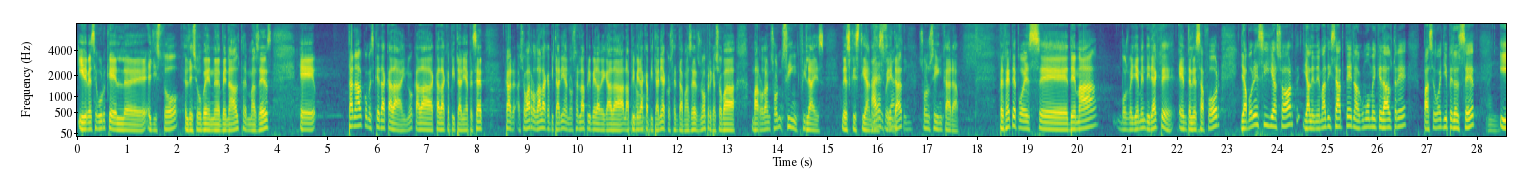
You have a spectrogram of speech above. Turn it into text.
I de ben segur que el, eh, el llistó el deixeu ben, ben alt, en Masers, eh, tan alt com es queda cada any, no? cada, cada capitania. Per cert, clar, això va rodar la capitania, no ser la primera vegada, la primera no. capitania que ostenta Masers, no? perquè això va, va rodant, són cinc filaes les cristianes, ara, veritat? Sí. Són cinc ara. Perfecte, doncs pues, eh, demà vos veiem en directe en Telesafor i a veure si hi ha sort i a l'endemà dissabte, en algun moment que d'altre, passeu allí per el set Ai, i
